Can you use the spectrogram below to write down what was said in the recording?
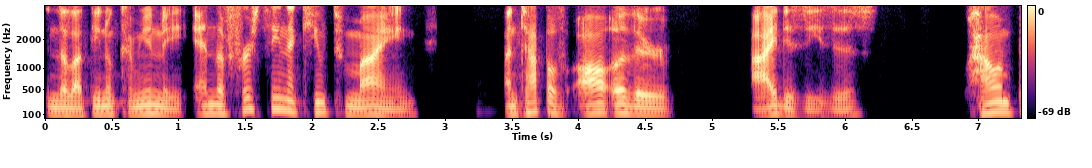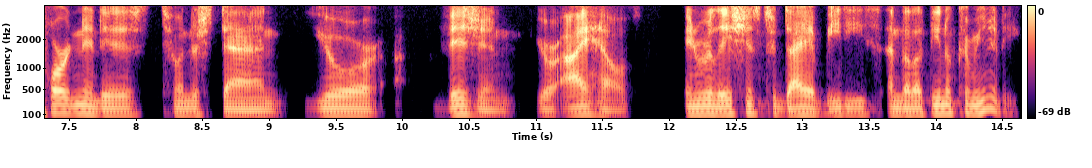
in the Latino community. And the first thing that came to mind, on top of all other eye diseases, how important it is to understand your vision, your eye health in relations to diabetes and the Latino community.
